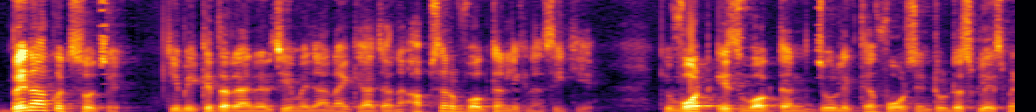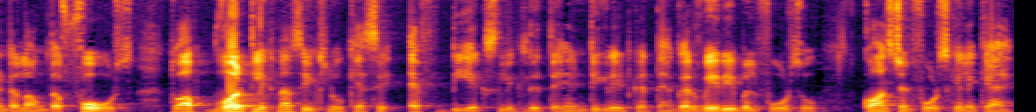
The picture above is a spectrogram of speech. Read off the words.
बिना कुछ सोचे कि भाई किधर एनर्जी में जाना है, क्या जाना है, आप सिर्फ़ वर्क डन लिखना सीखिए। कि वॉट इज़ वर्क डन जो लिखते हैं force into displacement along the force तो आप वर्क लिखना सीख लो, कैसे एफ़ डी एक्स लिख लेते हैं इंटीग्रेट करते हैं, अगर वेरिएबल फोर्स हो कांस्टेंट फोर्स के लिए क्या है,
